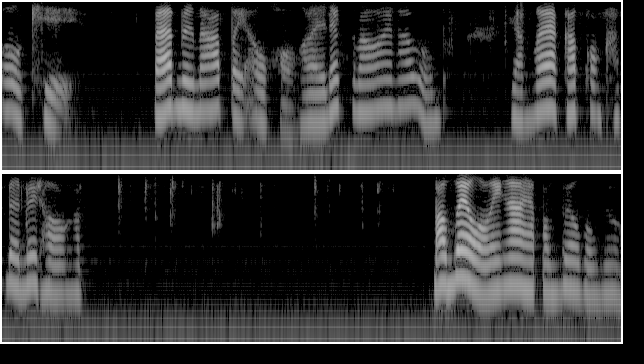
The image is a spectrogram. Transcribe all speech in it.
โอเค แป๊บหนึ่งนะครับไปเอาของอะไรเล็กน้อยนะครับผม อย่างแรกครับกองทัพเดินด้วยทองครับบัมเวลง่ายๆครับบัมเวลบัมเวล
